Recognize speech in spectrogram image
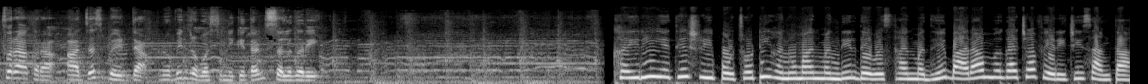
फरा करा आजच भेट द्या. रवींद्र वस्तुनिकेतन सलगरे. खैरी येथे श्री पोचोटी हनुमान मंदिर देवस्थानमध्ये बारांबगाच्या फेरीची सांगता.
